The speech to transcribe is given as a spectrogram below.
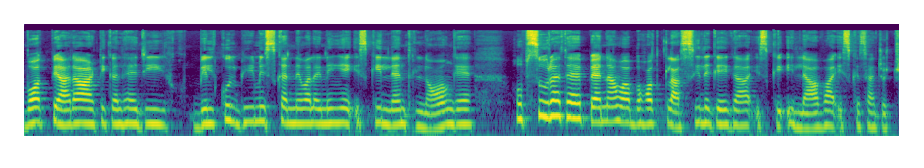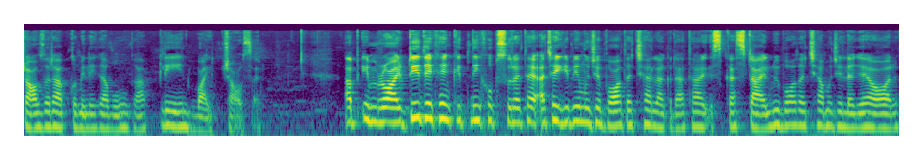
बहुत प्यारा आर्टिकल है जी। बिल्कुल भी मिस करने वाला नहीं है। इसकी लेंथ लॉन्ग है। खूबसूरत है। पहना हुआ बहुत क्लासी लगेगा। इसके अलावा इसके साथ जो ट्राउज़र आपको मिलेगा, वो होगा प्लेन वाइट ट्राउज़र अब एम्ब्रॉयडरी देखें कितनी खूबसूरत है। अच्छा ये भी मुझे बहुत अच्छा लग रहा था। इसका स्टाइल भी बहुत अच्छा मुझे लगा और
